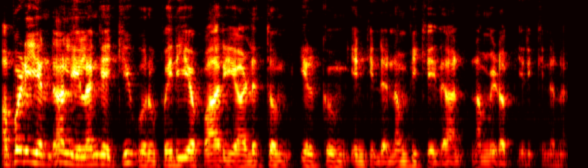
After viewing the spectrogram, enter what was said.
அப்படி என்றால் இலங்கைக்கு ஒரு பெரிய பாரிய அழுத்தம் இருக்கும் என்கின்ற நம்பிக்கைதான் நம்மிடம் இருக்கின்றன.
